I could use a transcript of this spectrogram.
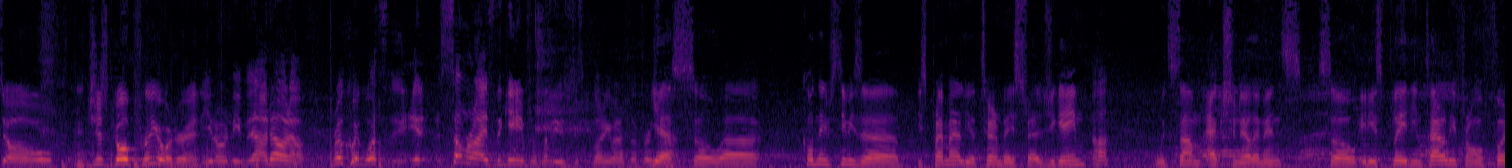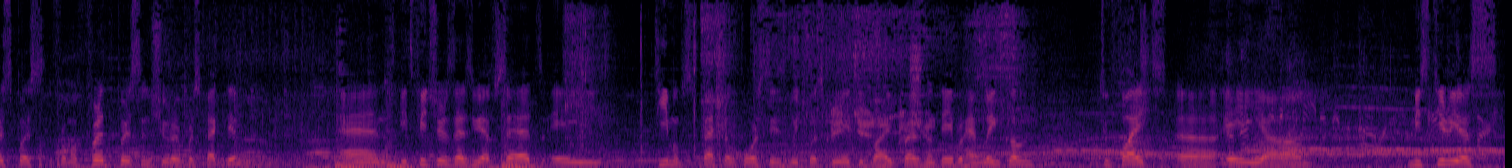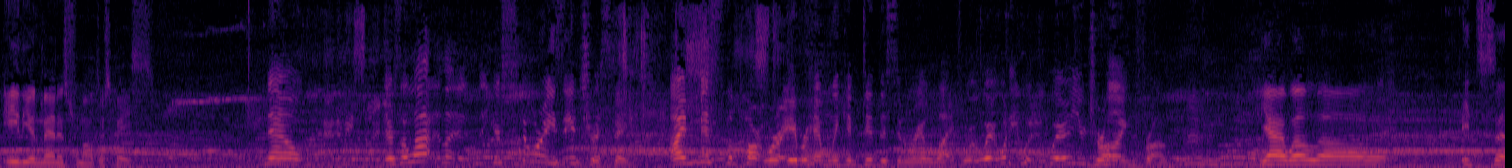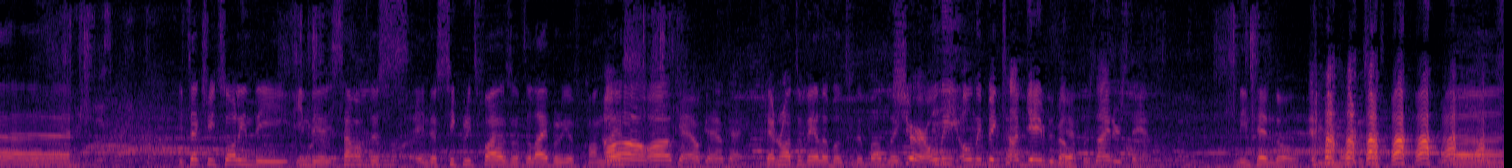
So just go pre-order it. You don't need no, no, no. Real quick, what's it, summarize the game for somebody who's just learning about it for the first Yes, time? so uh, Codename Steam is a is primarily a turn-based strategy game Uh-huh. with some action elements. So it is played entirely from a first person from a third-person shooter perspective, and it features, as you have said, a team of special forces which was created by President Abraham Lincoln to fight uh, a uh, mysterious alien menace from outer space. Now, there's a lot. Your story's interesting. I missed the part where Abraham Lincoln did this in real life. Where, where, what do you, where are you drawing from? Yeah, well, uh, it's uh, it's actually it's all in the in the some of this in the secret files of the Library of Congress. Oh, okay, okay, okay. They're not available to the public. Sure, only only big time game developers. I understand. Nintendo. Uh,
